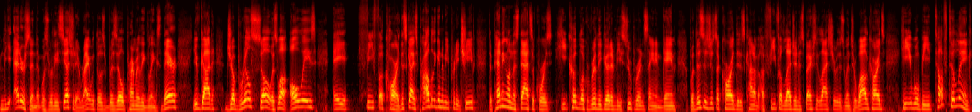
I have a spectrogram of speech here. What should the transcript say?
the Ederson that was released yesterday, right? With those Brazil Premier League links there. You've got Djibril Sow as well. Always a FIFA card. This guy's probably going to be pretty cheap. Depending on the stats, of course, he could look really good and be super insane in game. But this is just a card that is kind of a FIFA legend, especially last year with his Winter Wild cards. He will be tough to link,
